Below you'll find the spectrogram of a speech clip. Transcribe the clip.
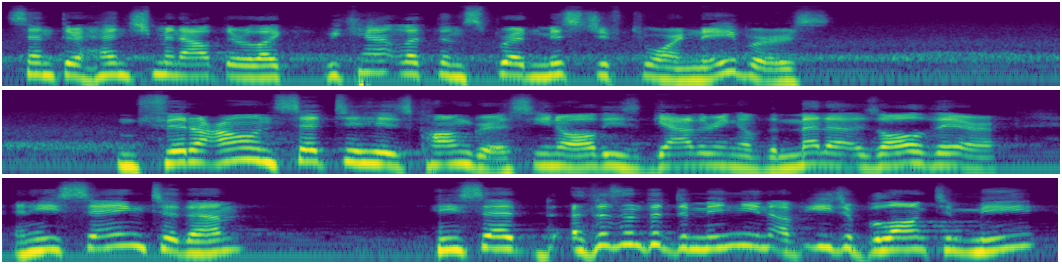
sent their henchmen out there like, we can't let them spread mischief to our neighbors. Fir'aun said to his Congress, you know, all these gathering of the Meta is all there. And he's saying to them, he said, doesn't the dominion of Egypt belong to me?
